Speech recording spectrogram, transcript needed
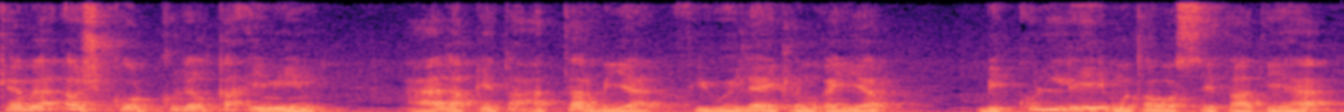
كما أشكر كل القائمين على قطاع التربية في ولاية المغير بكل متوسطاتها.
